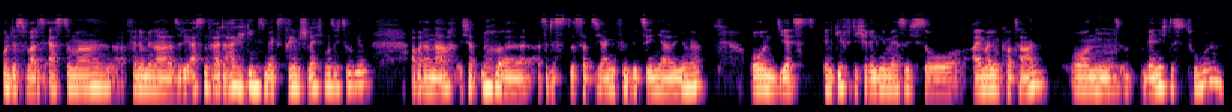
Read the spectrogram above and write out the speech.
und das war das erste Mal phänomenal. Also die ersten drei Tage ging es mir extrem schlecht, muss ich zugeben. Aber danach, ich habe noch, äh, also das, das hat sich angefühlt wie zehn Jahre jünger. Und jetzt entgifte ich regelmäßig so einmal im Quartal. Und mhm. wenn ich das tue,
